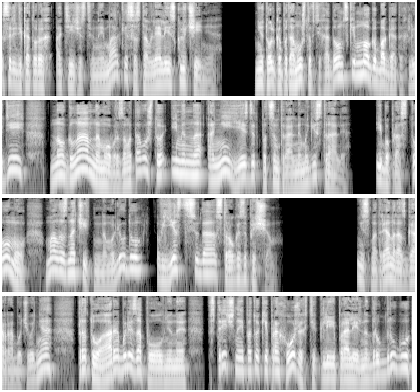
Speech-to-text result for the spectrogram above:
среди которых отечественные марки составляли исключение. Не только потому, что в Тиходонске много богатых людей, но главным образом от того, что именно они ездят по центральной магистрали, ибо простому, малозначительному люду въезд сюда строго запрещен. Несмотря на разгар рабочего дня, тротуары были заполнены, встречные потоки прохожих текли параллельно друг другу,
